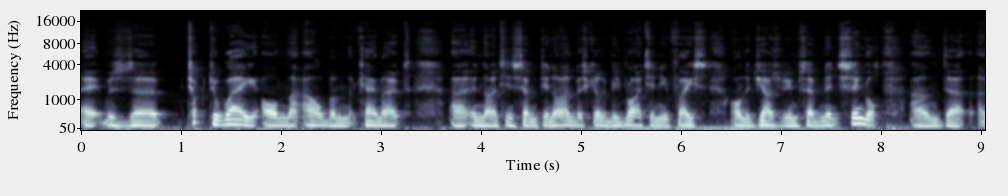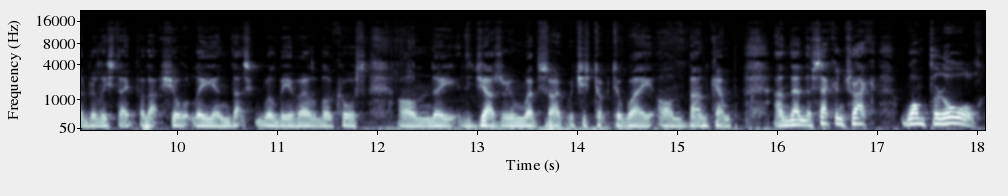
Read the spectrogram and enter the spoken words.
It was uh, tucked away on that album that came out uh, in 1979, but it's going to be right in your face on the Jazz Room 7 inch single. And uh, a release date for that shortly, and that will be available, of course, on the, the Jazz Room website, which is tucked away on Bandcamp. And then the second track, One for All,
